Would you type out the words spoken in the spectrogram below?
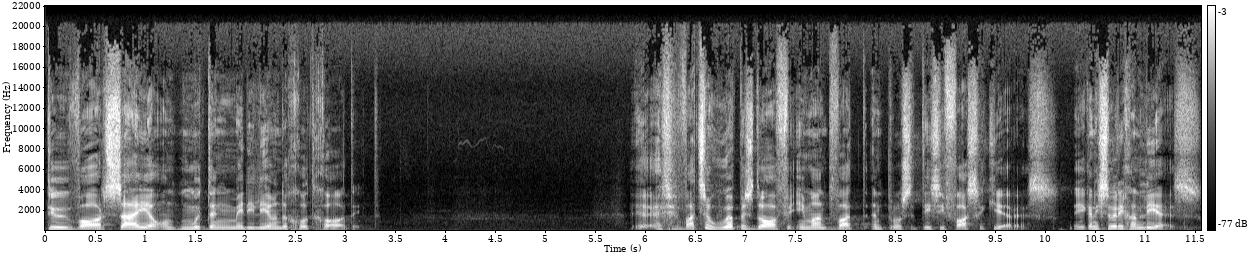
toe waar sy 'n ontmoeting met die lewende God gehad het. Wat 'n hoop is daar vir iemand wat in prostitusie vasgekeer is. Jy kan die storie gaan lees.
